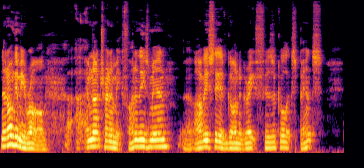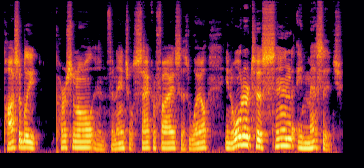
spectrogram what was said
Now, don't get me wrong. I'm not trying to make fun of these men. Uh, obviously, they've gone to great physical expense, possibly personal and financial sacrifice as well in order to send a message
